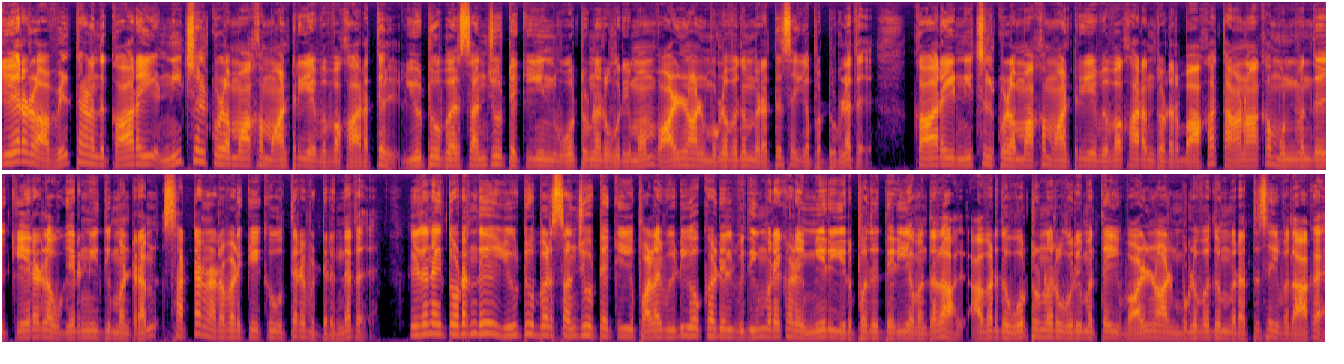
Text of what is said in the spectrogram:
கேரளாவில் தனது காரை நீச்சல் குளமாக மாற்றிய விவகாரத்தில் யூடியூபர் சஞ்சு டெக்கியின் ஓட்டுநர் உரிமம் வாழ்நாள் முழுவதும் ரத்து செய்யப்பட்டுள்ளது. காரை நீச்சல் குளமாக மாற்றிய விவகாரம் தொடர்பாக தானாக முன்வந்து கேரள உயர்நீதிமன்றம் சட்ட நடவடிக்கைக்கு உத்தரவிட்டிருந்தது. இதனைத் தொடர்ந்து யூடியூபர் சஞ்சு டெக்கி பல வீடியோக்களில் விதிமுறைகளை மீறி இருப்பது தெரிய வந்ததால் அவரது ஓட்டுநர் உரிமத்தை வாழ்நாள் முழுவதும் ரத்து செய்வதாக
